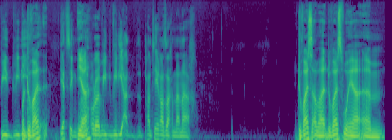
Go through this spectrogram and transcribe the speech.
wie, wie die und du weißt, jetzigen ja? oder wie, wie die Pantera-Sachen danach. Du weißt aber, du weißt, woher, ähm,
